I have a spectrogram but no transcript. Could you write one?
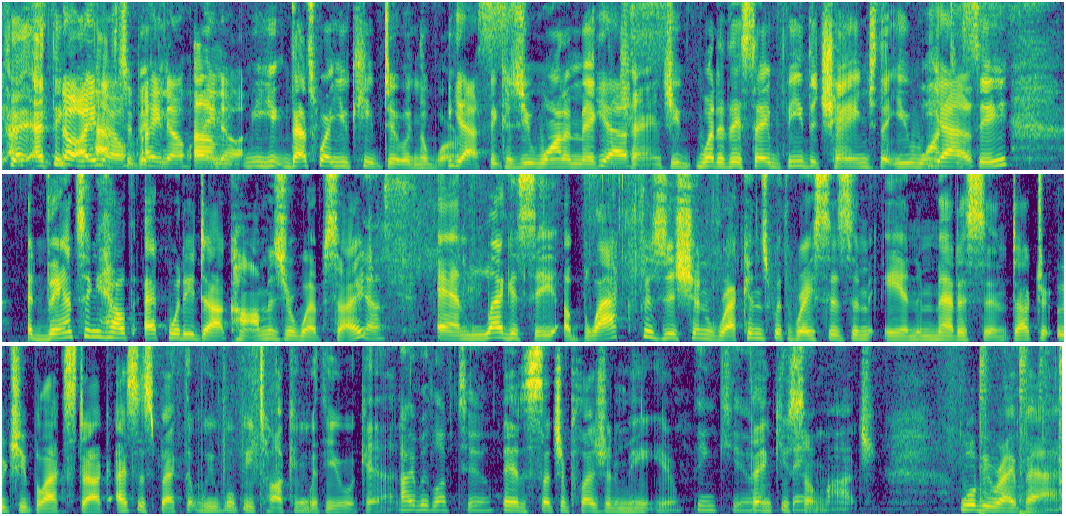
Okay. I, I think No, you I have know, to be. Um, I know, I know. you- that's why you keep doing the work. Yes. Because you want to make Yes. the change. You, what do they say? Be the change that you want to see. AdvancingHealthEquity.com is your website. Yes. And Legacy, a black physician reckons with racism in medicine. Dr. Uché Blackstock, I suspect that we will be talking with you again. I would love to. it is such a pleasure to meet you. Thank you. Thank you so much. We'll be right back.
